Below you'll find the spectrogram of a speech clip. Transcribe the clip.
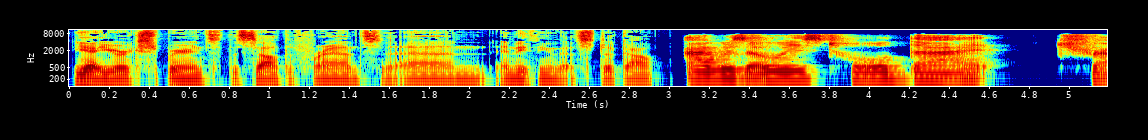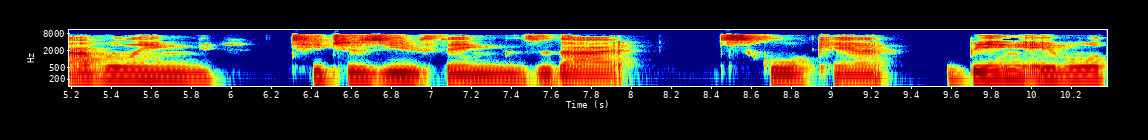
yeah, your experience at the south of France and anything that stuck out. I was always told that traveling teaches you things that school can't. Being able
